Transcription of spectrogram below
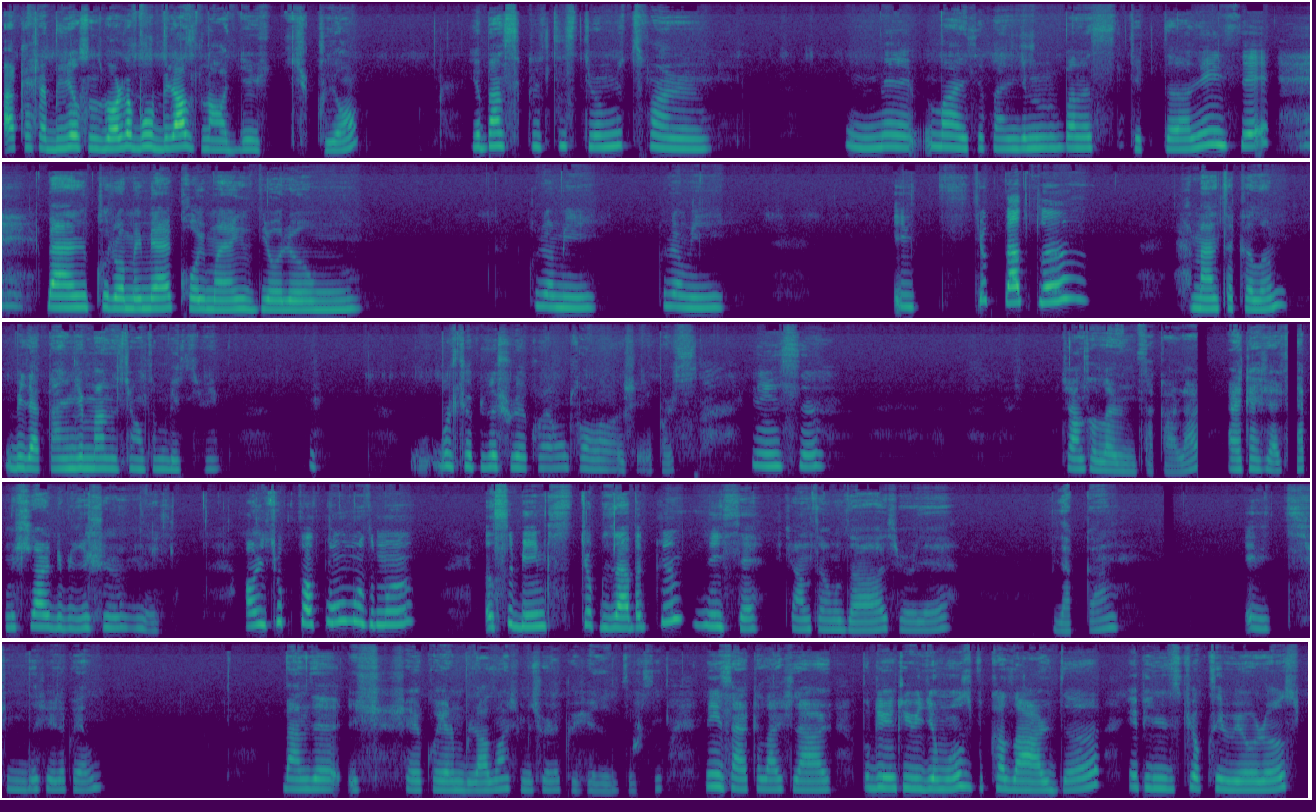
Arkadaşlar biliyorsunuz bu arada bu biraz nadir çıkıyor. Ya ben secret istiyorum lütfen. Ne, maalesef efendim bana çıktı. Neyse ben kromime koymaya gidiyorum. Kromi, kromi. Çok tatlı. Hemen takalım. Bir dakika anneciğim ben de çantamı getireyim. Bu çöpü de şuraya koyalım sonra şey yaparız. Neyse. Çantalarını takarlar. Arkadaşlar takmışlar gibi düşünün. Neyse. Ay çok tatlı olmadı mı? Asıl benimkisi çok güzel bakın. Neyse. Çantamıza şöyle. Bir dakika. Evet. Şimdi de şöyle koyalım. Ben de şey koyarım birazdan. Şimdi şöyle köşede dursun. Neyse arkadaşlar. Bugünkü videomuz bu kadardı. Hepinizi çok seviyoruz.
